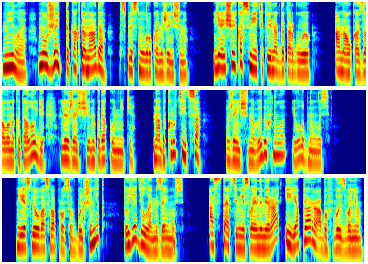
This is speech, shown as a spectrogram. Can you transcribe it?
«Милая, ну жить-то как-то надо!» — всплеснула руками женщина. «Я еще и косметикой иногда торгую». Она указала на каталоги, лежащие на подоконнике. «Надо крутиться!» Женщина выдохнула и улыбнулась. «Если у вас вопросов больше нет, то я делами займусь. Оставьте мне свои номера, и я прорабов вызвоню».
